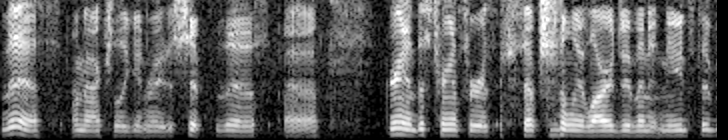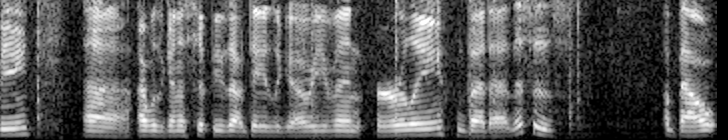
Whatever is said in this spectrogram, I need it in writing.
this. I'm actually getting ready to ship this. Uh, granted, this transfer is exceptionally larger than it needs to be. Uh, I was going to ship these out days ago, even early, but uh, this is about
